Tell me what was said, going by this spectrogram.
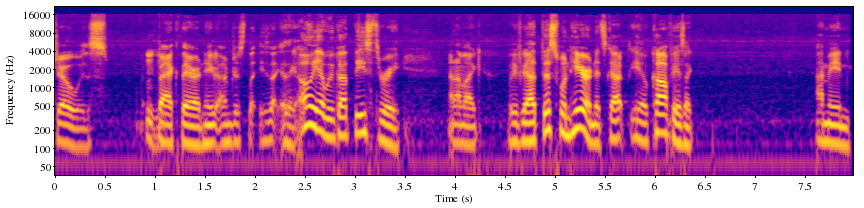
Joe was back there, and he, I'm just like, he's like, he's like, oh yeah, we've got these three, and I'm like, we've got this one here, and it's got you know coffee. He's like, I mean,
